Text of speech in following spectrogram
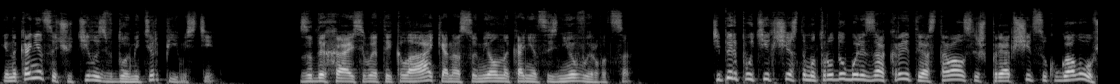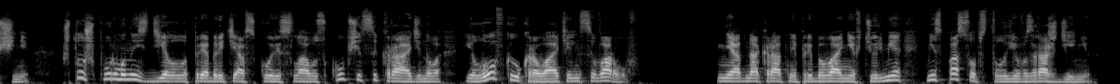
и, наконец, очутилась в доме терпимости. Задыхаясь в этой клоаке, она сумела, наконец, из нее вырваться. Теперь пути к честному труду были закрыты, и оставалось лишь приобщиться к уголовщине, что Шпурман и сделала, приобретя вскоре славу скупщицы краденого и ловкой укрывательницы воров. Неоднократное пребывание в тюрьме не способствовало ее возрождению,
